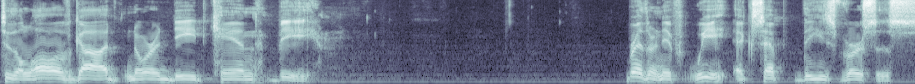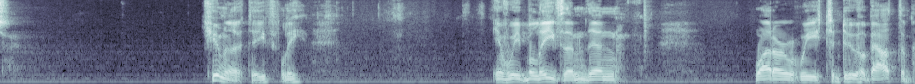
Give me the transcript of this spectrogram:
to the law of God, nor indeed can be. Brethren, if we accept these verses cumulatively, if we believe them, then what are we to do about them?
